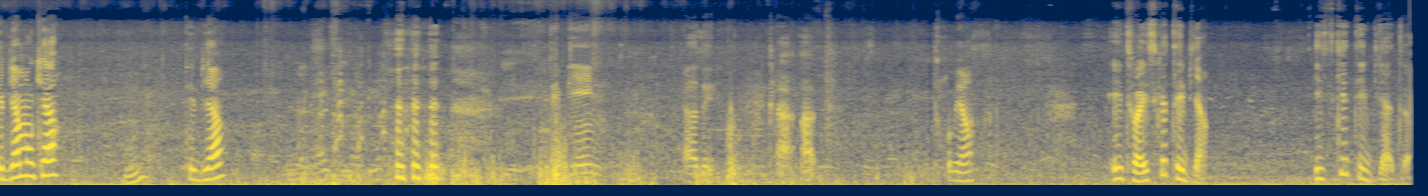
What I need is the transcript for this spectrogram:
T'es bien mon cœur Hmm T'es bien T'es bien. Regardez. Là, hop. Trop bien. Et toi, est-ce que t'es bien Est-ce que t'es bien, toi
